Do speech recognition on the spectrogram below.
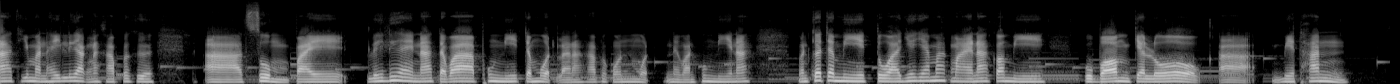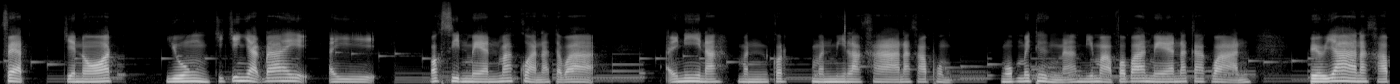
นะ ที่มันให้เลือกนะครับก็คืออสุ่มไปเรื่อยๆนะ แต่ว่าพรุ่งนี้จะหมดแล้วนะครับ ทุกคนหมดในวันพรุ่งนี้นะ มันก็จะมีตัวเยอะแยะมากมายนะ ก็มีปูบอมแกโลเมทันแฟดเจนอสยุงจริงๆ อยากได้ ไอวัคซีนแมนมากกว่านะ แต่ว่าไอนี่นะ มันก็มันมีราคานะครับผมงบไม่ถึงนะ มีหมาฟ้าบ้านแมนหน้ากากหวานเบลย่านะครับ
